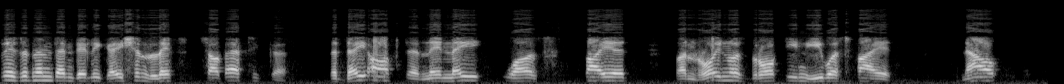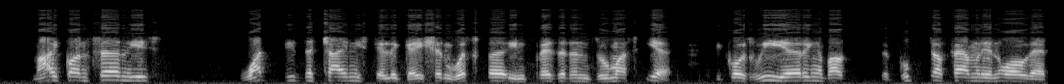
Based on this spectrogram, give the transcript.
president and delegation left South Africa, the day after, Nene was fired, Van Rooyen was brought in, he was fired. Now, my concern is what did the Chinese delegation whisper in President Zuma's ear? Because we're hearing about the Gupta family and all that.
